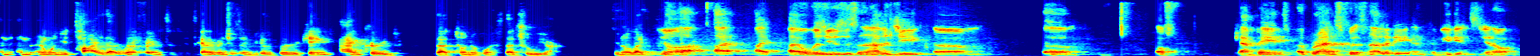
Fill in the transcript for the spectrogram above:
and, and, and when you tie that reference it's kind of interesting because burger king anchored that tone of voice. That's who we are you know, like you know, I I, I always use this analogy um, uh, of campaigns, a brand's personality and comedians. You know,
